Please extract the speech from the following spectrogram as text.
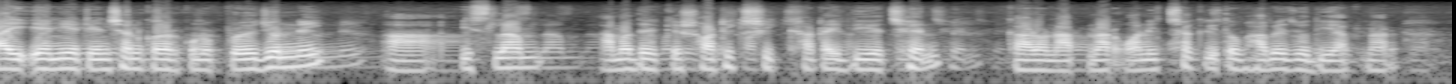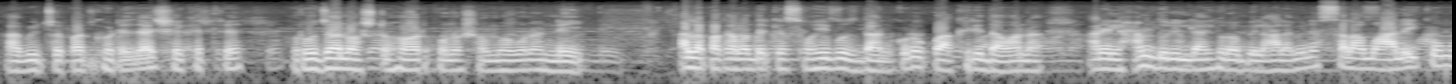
তাই এ নিয়ে টেনশন করার কোনো প্রয়োজন নেই। আহ, ইসলাম আমাদেরকে সঠিক শিক্ষাটাই দিয়েছেন কারণ আপনার অনিচ্ছাকৃতভাবে যদি আপনার বীর্যপাত ঘটে যায় সেক্ষেত্রে রোজা নষ্ট হওয়ার কোনো সম্ভাবনা নেই। আল্লাহ আমাদেরকে সহিবুজ দান করুক আখিরি দাওয়ানা আনিল হামদুলিল্লাহি রবিল আলমিন। আসসালামু আলাইকুম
